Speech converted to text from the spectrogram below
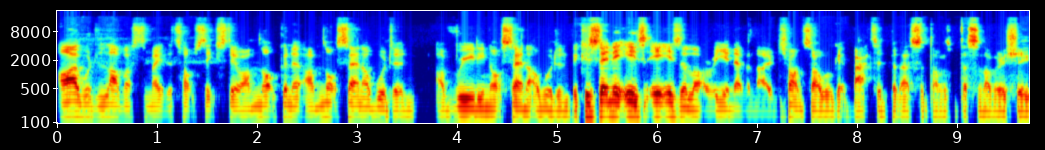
I would love us to make the top six. Still, I'm not gonna. I'm not saying I wouldn't. I'm really not saying that I wouldn't because then it is. It is a lottery. You never know. Chance I will get battered, but that's another. That's another issue.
